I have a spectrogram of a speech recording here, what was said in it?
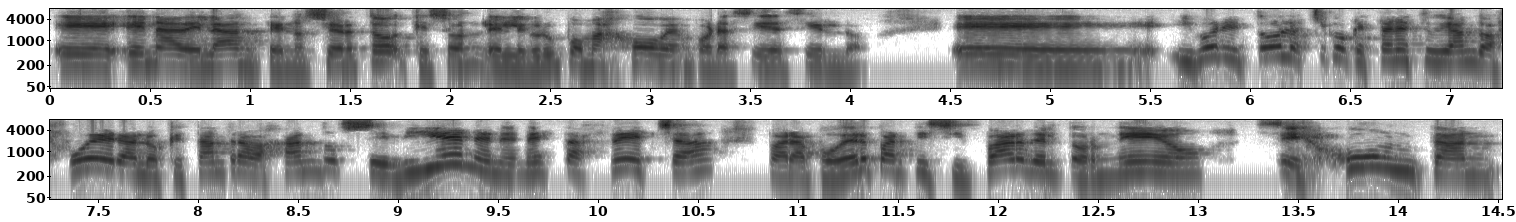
eh, en adelante, ¿no es cierto? Que son el grupo más joven, por así decirlo. Eh, y bueno, y todos los chicos que están estudiando afuera, los que están trabajando, se vienen en esta fecha para poder participar del torneo, se juntan,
